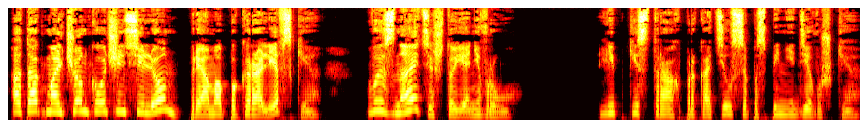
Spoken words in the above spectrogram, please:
А так мальчонка очень силен, прямо по-королевски. Вы знаете, что я не вру». Липкий страх прокатился по спине девушки.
